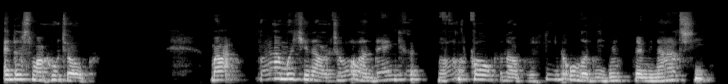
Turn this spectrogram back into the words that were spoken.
En dat is maar goed ook. Maar waar moet je nou zoal aan denken? Wat valt er nou precies onder die discriminatie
